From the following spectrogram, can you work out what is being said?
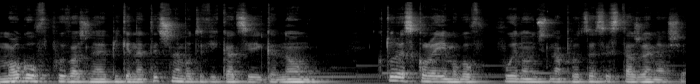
mogą wpływać na epigenetyczne modyfikacje genomu, które z kolei mogą wpłynąć na procesy starzenia się.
